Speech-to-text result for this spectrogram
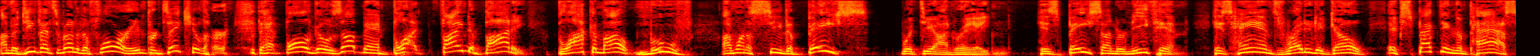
on the defensive end of the floor, in particular. That ball goes up, man. Block, find a body, block him out, move. I want to see the base with DeAndre Ayton, his base underneath him, his hands ready to go, expecting a pass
